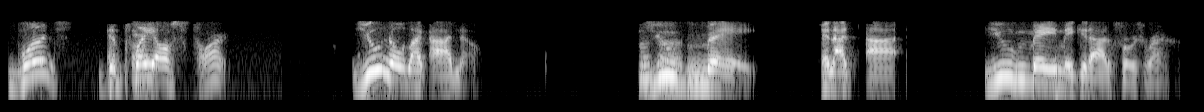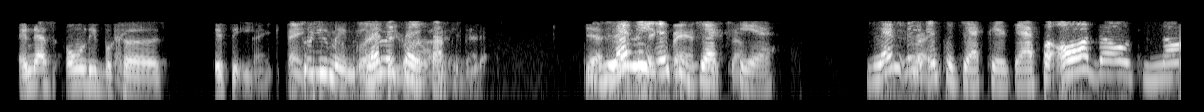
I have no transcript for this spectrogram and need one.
once the playoffs start, you know, like I know, you Mhm. may, and I, I, you may make it out of first round, and that's only because it's the East. Thank, thank So you. you may I'm glad Let me say something. that. Yes, Let me Knicks fans say interject here. Let That's me right. interject here, Jack. For all those non,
